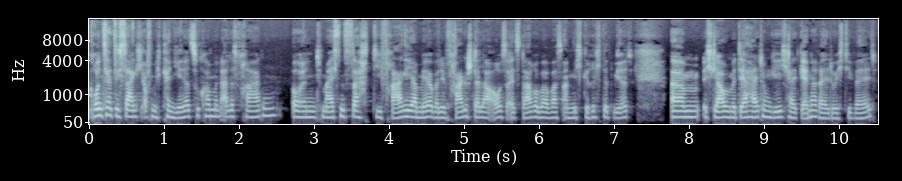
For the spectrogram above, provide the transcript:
Grundsätzlich sage ich, auf mich kann jeder zukommen und alles fragen. Und meistens sagt die Frage ja mehr über den Fragesteller aus, als darüber, was an mich gerichtet wird. Ähm, ich glaube, mit der Haltung gehe ich halt generell durch die Welt.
